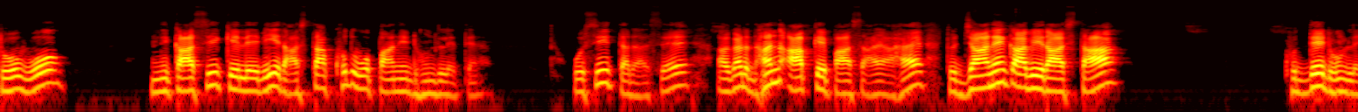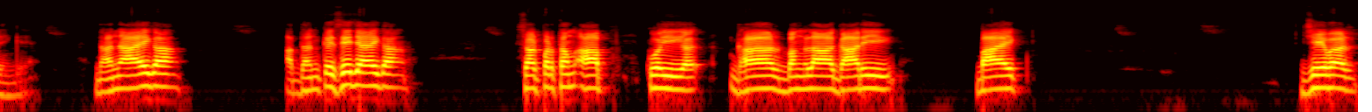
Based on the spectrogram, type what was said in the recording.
तो वो निकासी के लिए भी रास्ता खुद वो पानी ढूंढ लेते हैं। उसी तरह से अगर धन आपके पास आया है तो जाने का भी रास्ता खुद दे ढूंढ लेंगे। धन आएगा। अब धन कैसे जाएगा? सर्वप्रथम आप कोई घर, बंगला, गाड़ी, बाइक, जेवर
